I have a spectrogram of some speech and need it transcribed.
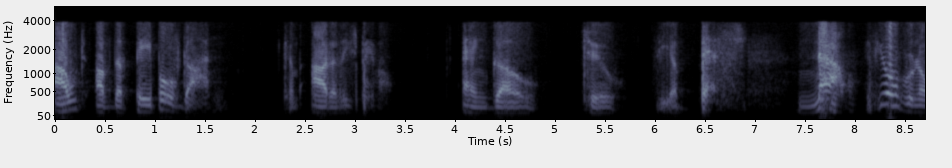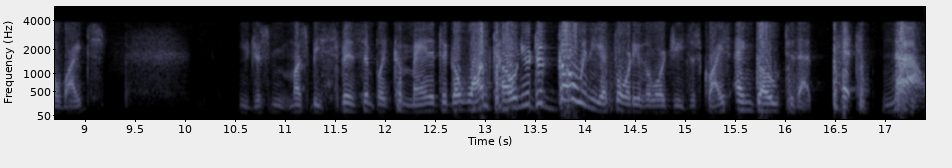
out of the people of God. Come out of these people and go to the abyss. Now, if you have no rights, you just must be simply commanded to go. Well, I'm telling you to go in the authority of the Lord Jesus Christ and go to that pit now.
